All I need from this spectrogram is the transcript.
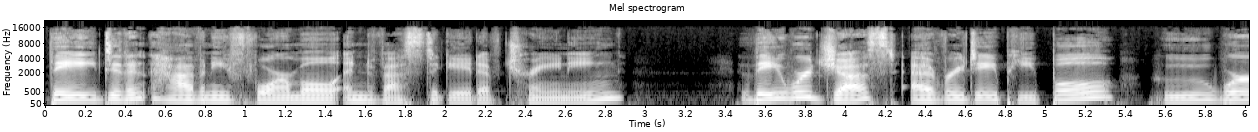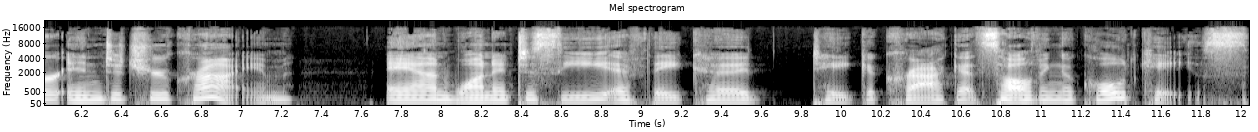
they didn't have any formal investigative training. They were just everyday people who were into true crime and wanted to see if they could take a crack at solving a cold case.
